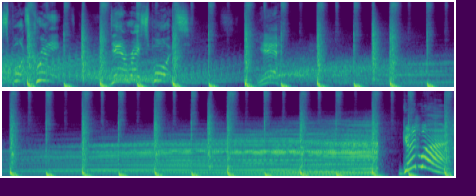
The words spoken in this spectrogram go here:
Sports critic, Downright Sports. Yeah. Good one.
